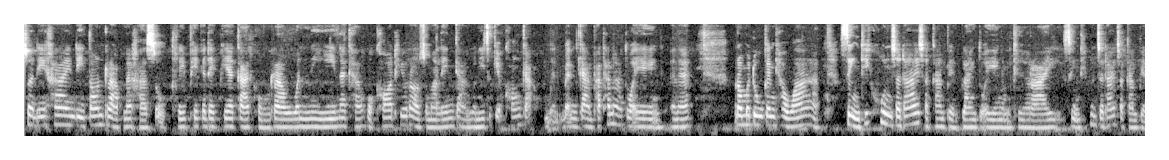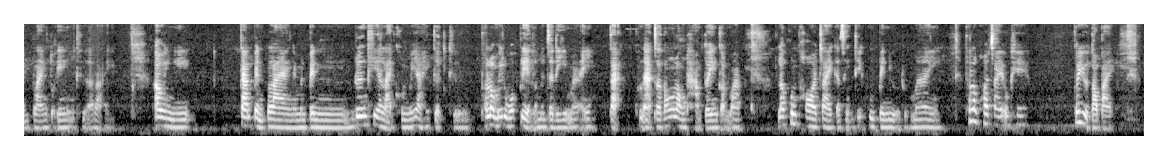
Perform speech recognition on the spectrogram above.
สวัสดีค่ะยินดีต้อนรับนะคะสู่คลิปพิกเด็กพิยาการของเราวันนี้นะคะ หัวข้อที่เราจะมาเล่นกันวันนี้จะเกี่ยวข้องกับเหมือนเป็นการพัฒนาตัวเองนะเรามาดูกันค่ะว่า สิ่งที่คุณจะได้จากการเปลี่ยนแปลงตัวเองมันคืออะไร สิ่งที่คุณจะได้จากการเปลี่ยนแปลงตัวเองคืออะไร เอาอย่างนี้การเปลี่ยนแปลงเนี่ยมันเป็นเรื่องที่หลายคนไม่อยากให้เกิดขึ้น เพราะเราไม่รู้ว่าเปลี่ยนแล้วมันจะดีไหม แต่คุณอาจจะต้องลองถามตัวเองก่อนว่า แล้วคุณพอใจกับสิ่งที่คุณเป็นอยู่หรือไม่ ถ้าเราพอใจโอเค ก็อยู่ต่อไป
